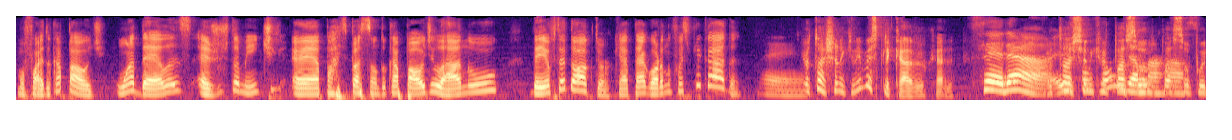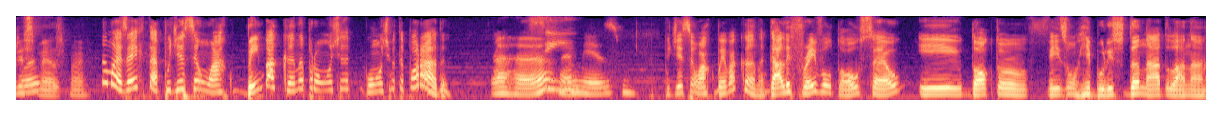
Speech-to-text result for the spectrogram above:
Moffat e do Capaldi. Uma delas é justamente é, a participação do Capaldi lá no Day of the Doctor, que até agora não foi explicada. É. Eu tô achando que nem vai explicar, viu, cara? Será? Eu tô Eles achando que ele passou, passou as por isso mesmo. é. Não, mas aí que tá, podia ser um arco bem bacana para uma última, pra uma última temporada. Aham, Sim. é mesmo. Podia ser um arco bem bacana. Gallifrey voltou ao céu e o Doctor fez um rebuliço danado lá na,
